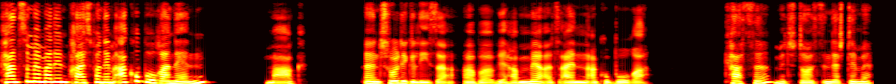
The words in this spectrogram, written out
kannst du mir mal den Preis von dem Akkubohrer nennen? Mark, entschuldige Lisa, aber wir haben mehr als einen Akkubohrer. Kasse mit Stolz in der Stimme,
